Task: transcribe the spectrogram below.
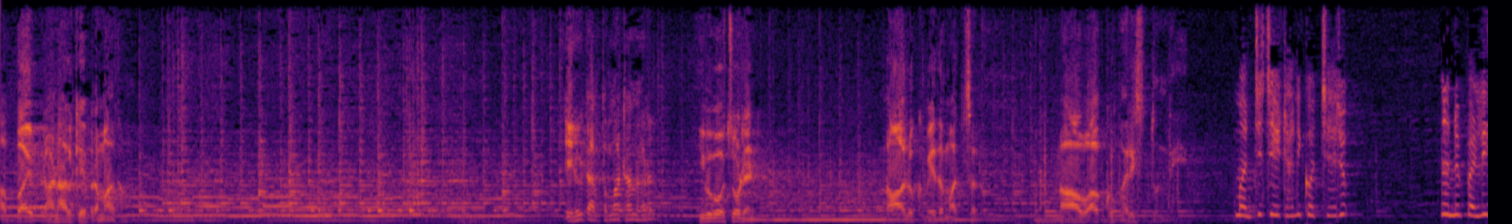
అబ్బాయి ప్రాణాలకే ప్రమాదం. ఏమిటి అంత మాట అన్నాడు ఇవిగో చూడండి. నాలుగు మీద మచ్చలు. నా వాక్కు భరిస్తుంది. మంచి చేయడానికి వచ్చారు నన్ను పెళ్ళి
